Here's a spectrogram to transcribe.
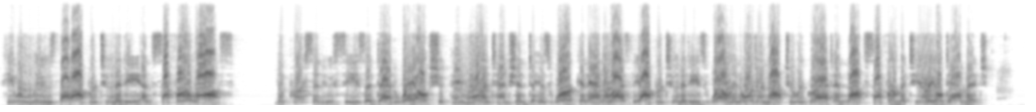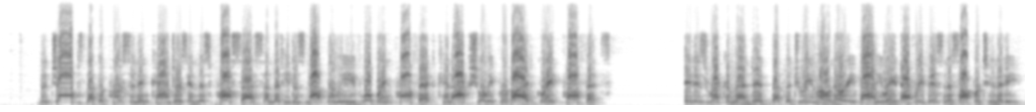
he will lose that opportunity and suffer a loss. The person who sees a dead whale should pay more attention to his work and analyze the opportunities well in order not to regret and not suffer material damage. The jobs that the person encounters in this process and that he does not believe will bring profit can actually provide great profits. It is recommended that the dream owner evaluate every business opportunity,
